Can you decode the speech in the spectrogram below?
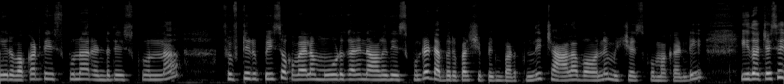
మీరు ఒకటి తీసుకున్నా రెండు తీసుకున్నా ఫిఫ్టీ రూపీస్ ఒకవేళ మూడు కానీ నాలుగు తీసుకుంటే డెబ్బై రూపాయలు షిప్పింగ్ పడుతుంది. చాలా బాగున్నాయి మిస్ చేసుకోమాకండి. ఇది వచ్చేసి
